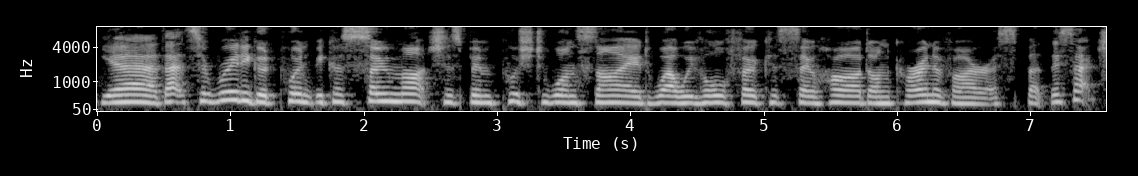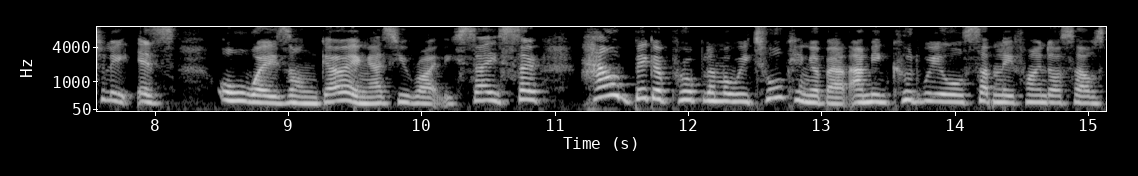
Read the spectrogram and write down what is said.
Yeah, that's a really good point because so much has been pushed to one side while we've all focused so hard on coronavirus. But this actually is always ongoing, as you rightly say. So, how big a problem are we talking about? I mean, could we all suddenly find ourselves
